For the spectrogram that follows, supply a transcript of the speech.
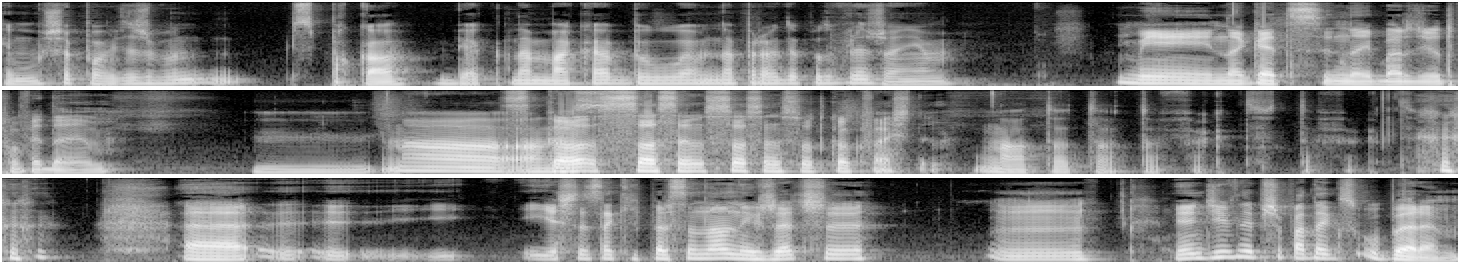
i muszę powiedzieć, że był spoko. Jak na Maca byłem naprawdę pod wrażeniem. Mi nuggetsy najbardziej odpowiadają. Mm, no, z, jest... z sosem, sosem słodko-kwaśnym. No, to, to, to fakt, to fakt. e, i, jeszcze z takich personalnych rzeczy mm, miałem dziwny przypadek z Uberem,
